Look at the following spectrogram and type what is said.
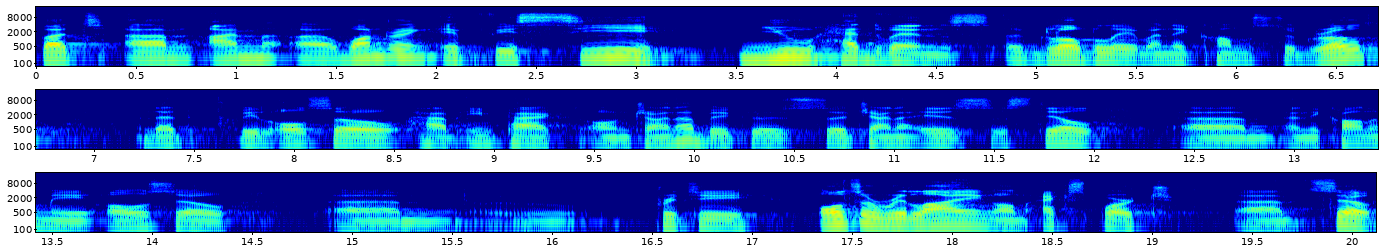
But um, I'm uh, wondering if we see new headwinds globally when it comes to growth, and that will also have impact on China because uh, China is still um, an economy also um, pretty, also relying on export. Um, so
